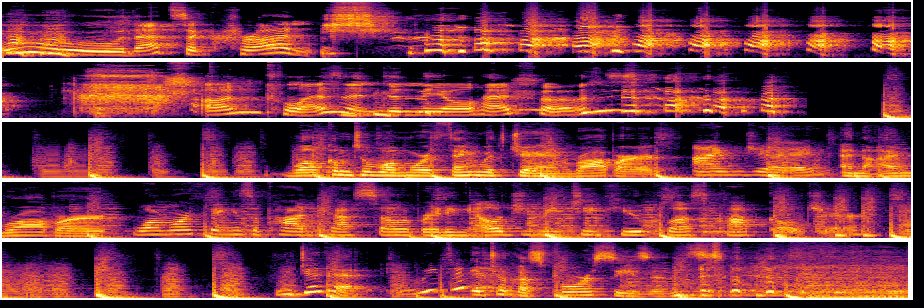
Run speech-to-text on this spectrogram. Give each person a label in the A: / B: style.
A: Ooh, that's a crunch. Unpleasant in the old headphones.
B: Welcome to One More Thing with Jay and Robert.
A: I'm Jay.
B: And I'm Robert.
A: One More Thing is a podcast celebrating LGBTQ plus pop culture.
B: We did it.
A: We did
B: It took us four seasons.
